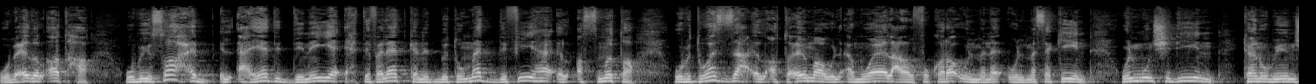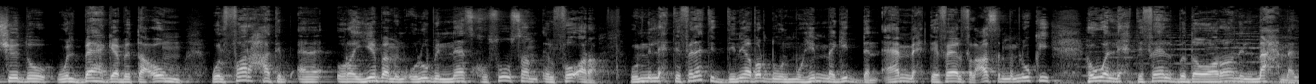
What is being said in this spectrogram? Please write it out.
وبعيد الأضحى وبيصاحب الأعياد الدينية احتفالات كانت بتمد فيها الأصمطة وبتوزع الأطعمة والأموال على الفقراء والمساكين. والمنشدين كانوا بينشدوا والبهجة بتعم والفرحة تبقى قريبة من قلوب الناس خصوصا الفقراء. ومن الاحتفالات الدينية برضو والمهمة جدا أهم احتفال في العصر المملوكي هو الاحتفال بدوران المحمل.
